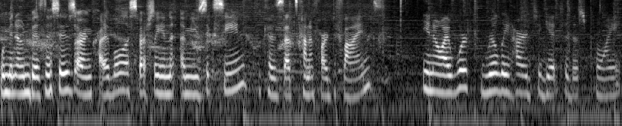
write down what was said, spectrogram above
Women-owned businesses are incredible, especially in a music scene, because that's kind of hard to find. You know, I worked really hard to get to this point.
